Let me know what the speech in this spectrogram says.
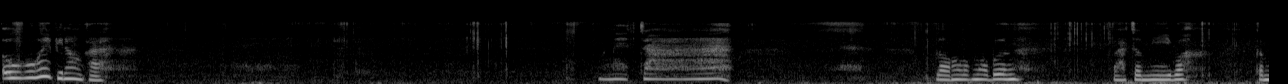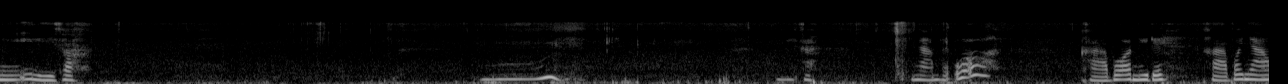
โอ้ย พี่น้องค่ะแม่จ้า ลองลงมาเบิ่งว่าจะมีบ่ก็มีอีหลีค่ะนี่ค่ะ งามเลยโอ้ขาบ่อันนี้เด้ขาบ่ยาว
